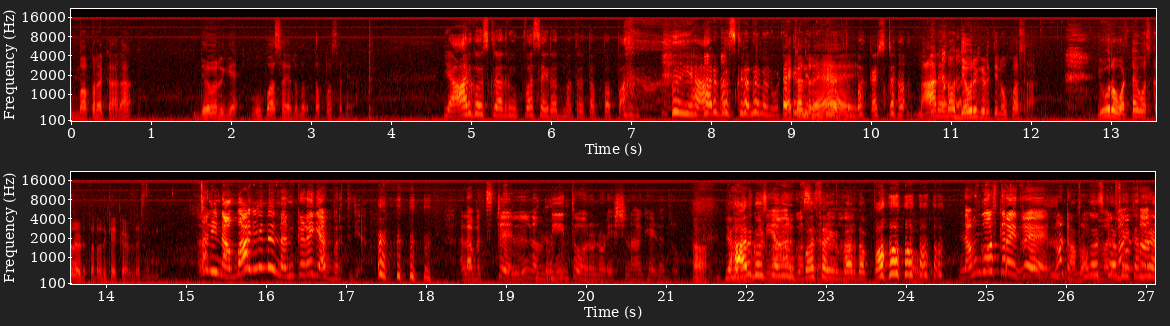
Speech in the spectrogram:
ನಿಮ್ಮ ಪ್ರಕಾರ ದೇವರಿಗೆ ಉಪವಾಸ ಇರೋದು ತಪ್ಪ ಸರಿನಾ ಯಾರಿಗೋಸ್ಕರ ಆದ್ರೂ ಉಪವಾಸ ಇರೋದು ಮಾತ್ರ ತಪ್ಪಪ್ಪ. ಯಾರಿಗೋಸ್ಕರ ನಾನು ಊಟ ಯಾಕಂದ್ರೆ ತುಂಬಾ ಕಷ್ಟ. ನಾನೇನೋ ದೇವ್ರಿಗೆ ಇಡ್ತೀನಿ ಉಪವಾಸ. ಇವರು ಹೊಟ್ಟೆಗೋಸ್ಕರ ಇಡ್ತಾರೆ ಅದಕ್ಕೆ ಕೇಳಿದೆ ನಿಮಗೆ. ನೀನ್ ಅವಾಗ್ಲಿಂದ ನನ್ ಕಡೆಗೆ ಯಾಕೆ ಬರ್ತಿದ್ಯಾ? ಅಲ್ಲ ಬಟ್ ಸ್ಟಿಲ್ ನಮ್ ನೀತು ಅವರು ನೋಡಿ ಎಷ್ಟು ಚೆನ್ನಾಗಿ ಹೇಳಿದ್ರು. ಯಾರಿಗೋಸ್ಕರ? ಉಪವಾಸ ಇರಬಾರ್ದಪ್ಪ? ನಮಗೋಸ್ಕರ ಇದ್ರೆ not a problem. ನಮಗೋಸ್ಕರ ಬೇಕಂದ್ರೆ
